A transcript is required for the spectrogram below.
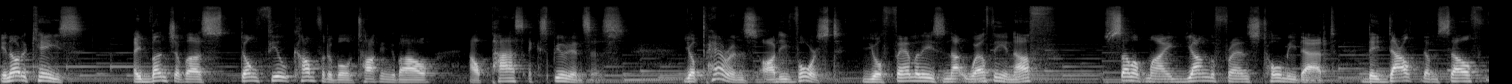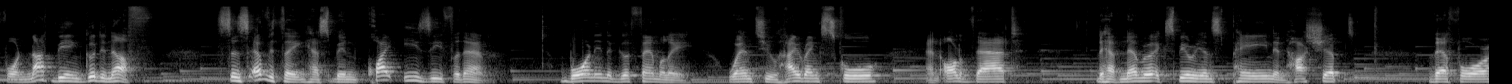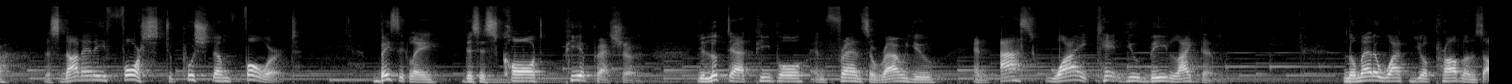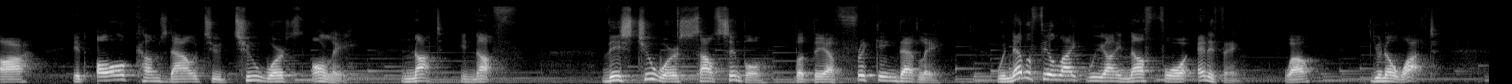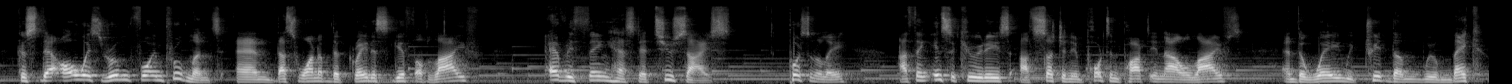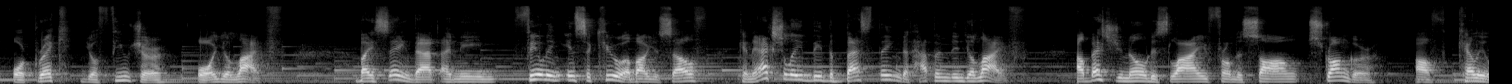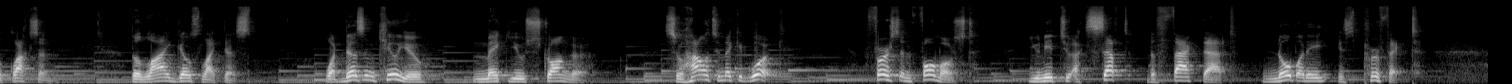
In other case, a bunch of us don't feel comfortable talking about our past experiences. Your parents are divorced, your family is not wealthy enough. Some of my younger friends told me that they doubt themselves for not being good enough since everything has been quite easy for them. Born in a good family, went to high ranked school, and all of that, they have never experienced pain and hardship. Therefore, there's not any force to push them forward. Basically, this is called peer pressure. You looked at people and friends around you and ask why can't you be like them? No matter what your problems are, it all comes down to two words only not enough. These two words sound simple, but they are freaking deadly. We never feel like we are enough for anything. Well, you know what? Because there's always room for improvement, and that's one of the greatest gifts of life. Everything has their two sides. Personally, I think insecurities are such an important part in our lives, and the way we treat them will make or break your future or your life. By saying that, I mean feeling insecure about yourself can actually be the best thing that happened in your life. I'll bet you know this line from the song Stronger of Kelly Clarkson. The line goes like this What doesn't kill you make you stronger. So how to make it work? First and foremost, you need to accept the fact that nobody is perfect.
